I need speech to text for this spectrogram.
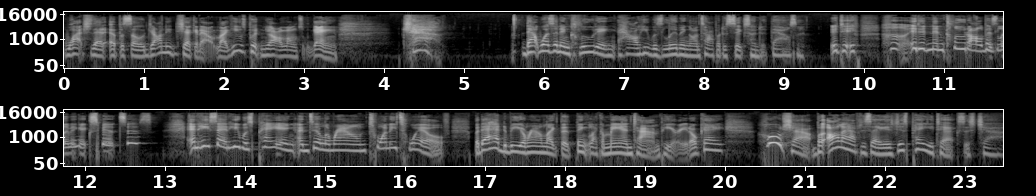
watched that episode, y'all need to check it out. Like he was putting y'all on some game. Child, that wasn't including how he was living on top of the six hundred thousand. It did, huh, it didn't include all of his living expenses. And he said he was paying until around 2012, but that had to be around like the think like a man time period, okay? Who, child? But all I have to say is just pay your taxes, child.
